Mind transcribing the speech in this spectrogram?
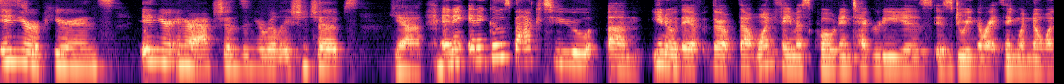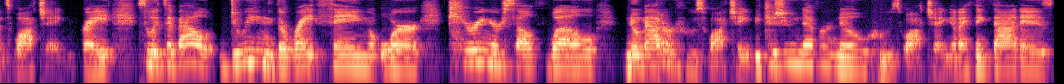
in your appearance, in your interactions, in your relationships. Yeah, and it, and it goes back to um, you know the, the, that one famous quote: "Integrity is is doing the right thing when no one's watching." Right. So it's about doing the right thing or carrying yourself well, no matter who's watching, because you never know who's watching. And I think that is,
